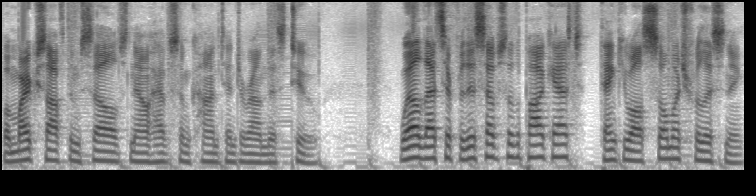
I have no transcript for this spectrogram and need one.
but Microsoft themselves now have some content around this too. Well, that's it for this episode of the podcast. Thank you all so much for listening.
